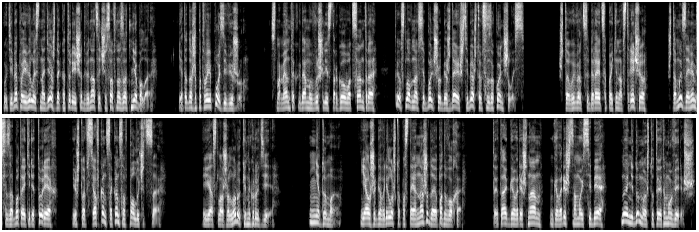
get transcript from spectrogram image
У тебя появилась надежда, которой еще 12 часов назад не было. Я это даже по твоей позе вижу. С момента, когда мы вышли из торгового центра, ты словно все больше убеждаешь себя, что все закончилось. Что Выверт собирается пойти навстречу, что мы займемся заботой о территориях, и что все в конце концов получится. Я сложил руки на груди. Не думаю. Я уже говорила, что постоянно ожидаю подвоха. Ты так говоришь нам, говоришь самой себе, но я не думаю, что ты этому веришь.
